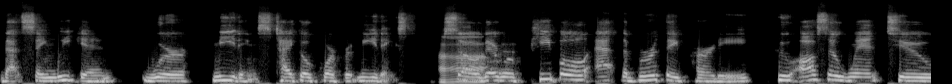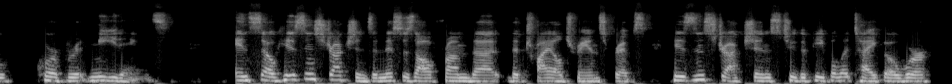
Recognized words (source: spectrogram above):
that same weekend were meetings, Tyco corporate meetings. Ah. So there were people at the birthday party who also went to corporate meetings. And so his instructions, and this is all from the, the trial transcripts, his instructions to the people at Tyco were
